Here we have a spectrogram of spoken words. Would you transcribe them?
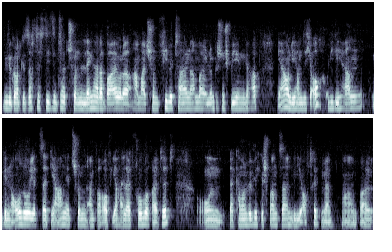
Wie du gerade gesagt hast, die sind halt schon länger dabei oder haben halt schon viele Teilnahmen bei Olympischen Spielen gehabt. Ja, und die haben sich auch, wie die Herren, genauso jetzt seit Jahren jetzt schon einfach auf ihr Highlight vorbereitet. Und da kann man wirklich gespannt sein, wie die auftreten werden. Ja, weil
